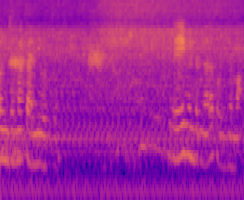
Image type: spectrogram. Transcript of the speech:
கொஞ்சமாக தண்ணி ஊற்றும் கிரேவின்றதுனால கொஞ்சமாக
